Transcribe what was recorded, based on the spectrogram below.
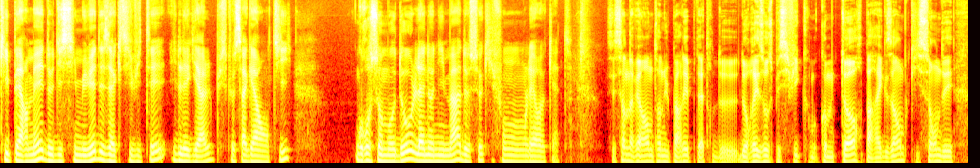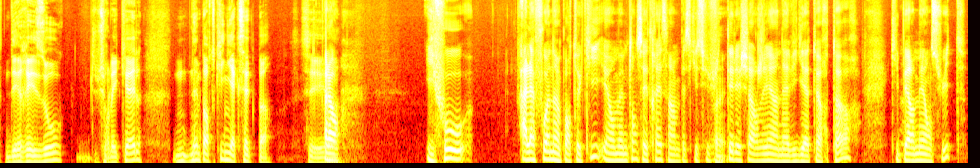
qui permet de dissimuler des activités illégales puisque ça garantit grosso modo l'anonymat de ceux qui font les requêtes. C'est ça, on avait entendu parler peut-être de, réseaux spécifiques comme, Tor, par exemple, qui sont des, des réseaux sur lesquels n'importe qui n'y accède pas. Alors, il faut à la fois n'importe qui et en même temps c'est très simple parce qu'il suffit de télécharger un navigateur Tor qui permet ensuite,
